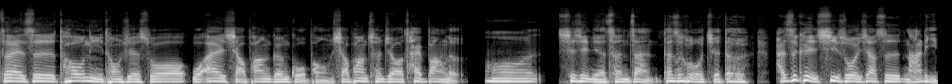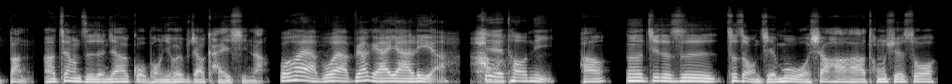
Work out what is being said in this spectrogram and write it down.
再来是 Tony 同学说：“我爱小胖跟果鹏，小胖成就太棒了。”哦，谢谢你的称赞，但是我觉得还是可以细说一下是哪里棒啊，这样子人家果鹏也会比较开心啊。不会啊，不会啊，不要给他压力啊。谢谢 Tony。好，那接着是这种节目，我笑哈哈。同学说：“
